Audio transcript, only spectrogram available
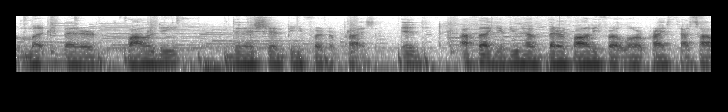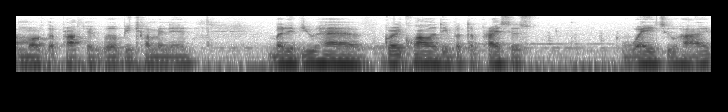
much better quality than it should be for the price. It, I feel like if you have better quality for a lower price, that's how more of the profit will be coming in. But if you have great quality, but the price is way too high,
